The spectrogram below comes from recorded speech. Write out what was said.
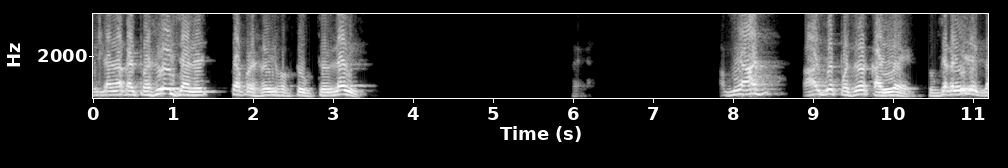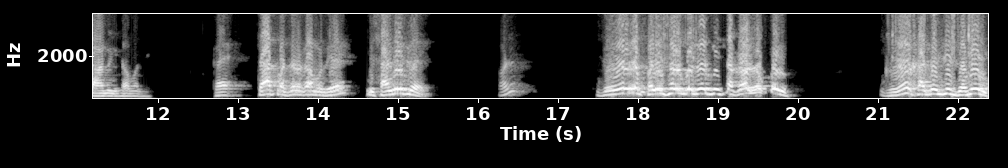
मी त्यांना काही प्रश्न विचारले. त्या प्रश्नाची फक्त उत्तर द्यावी. मी आज आज जे पत्रक काढलंय तुमच्याकडे येईल एक दहा मिनिटामध्ये. काय? त्या पत्रकामध्ये मी सांगितलंय. अरे देवेंद्र फडणवीसांबद्दल मी तक्रार नको करू गृह खात्याची जमीन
